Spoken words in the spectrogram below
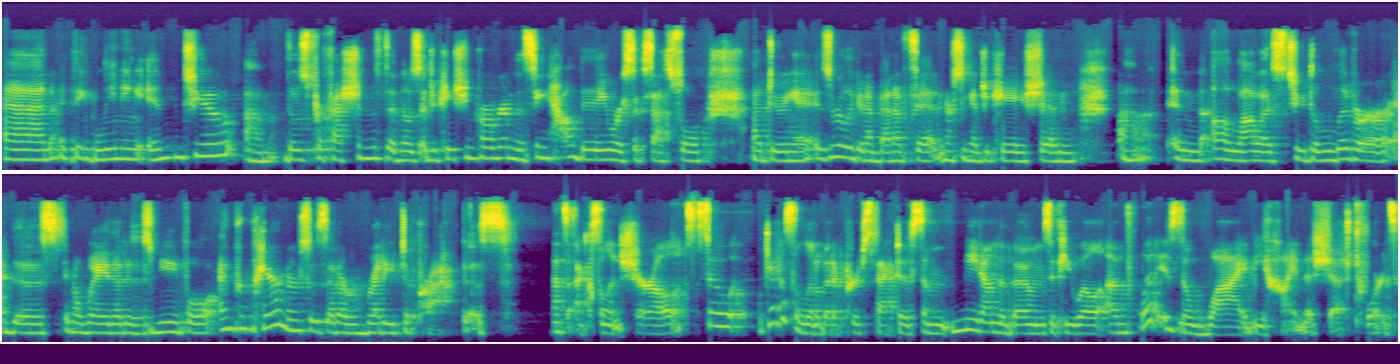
And I think leaning into um, those professions and those education programs and seeing how they were successful at doing it is really going to benefit nursing education uh, and allow us to deliver this in a way that is meaningful and prepare nurses that are ready to practice. That's excellent, Cheryl. So, give us a little bit of perspective, some meat on the bones, if you will, of what is the why behind the shift towards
